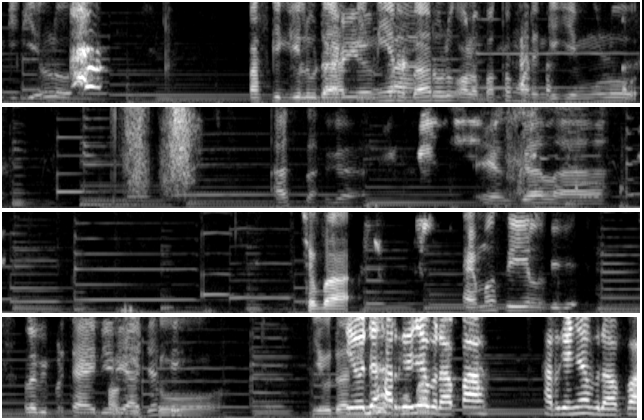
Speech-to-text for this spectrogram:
gigi lu. Pas gigi lu udah Bang? baru lu kalau potong ngeluarin gigi mulu. astaga. Ya enggak lah. Coba Emang sih lebih lebih percaya oh diri aja gitu. sih. Ya udah. Ya nih, udah gua harganya bahas. berapa? Harganya berapa?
